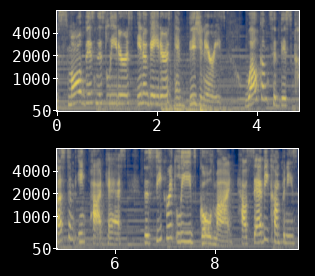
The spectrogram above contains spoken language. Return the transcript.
small business leaders, innovators, and visionaries. Welcome to this Custom Inc. podcast, The Secret Leads Goldmine How Savvy Companies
